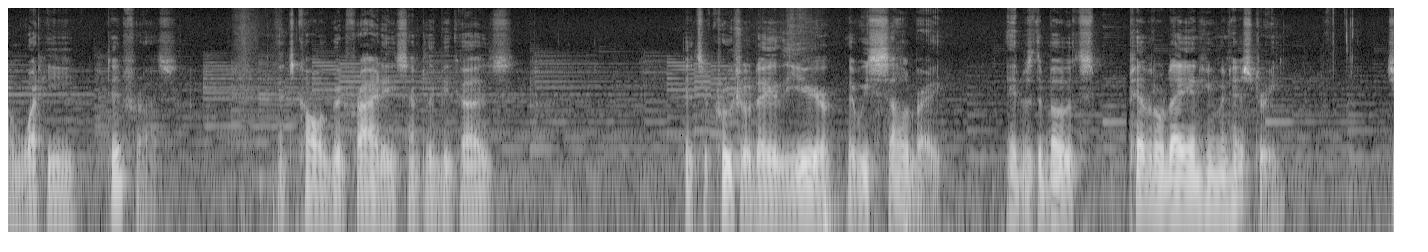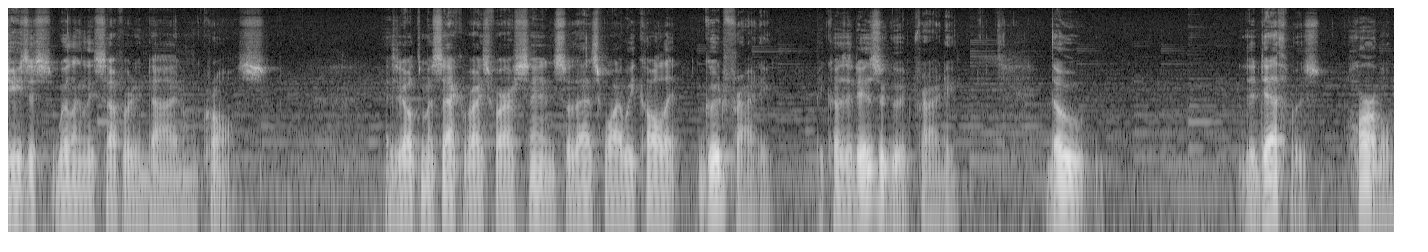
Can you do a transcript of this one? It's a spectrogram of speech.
of what he did for us. It's called Good Friday simply because it's a crucial day of the year that we celebrate. It was the most pivotal day in human history. Jesus willingly suffered and died on the cross as the ultimate sacrifice for our sins. So that's why we call it Good Friday, because it is a Good Friday. Though the death was horrible,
